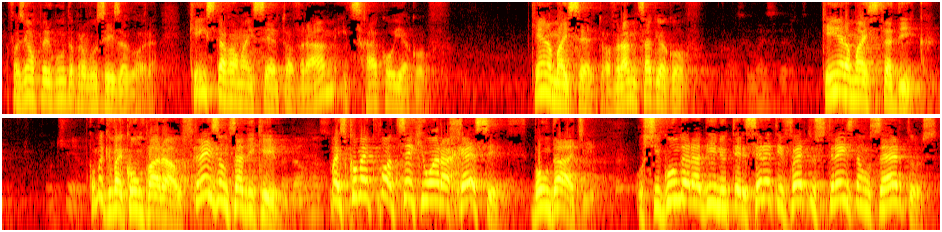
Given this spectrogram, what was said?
Vou fazer uma pergunta para vocês agora. Quem estava mais certo, Abraham, Yitzhak ou Yaakov? Quem era mais certo, Abraham, Yitzhak ou Yaakov? Quem era mais tzadik? Como é que vai comparar? Os três são tzadikim. Mas como é que pode ser que um era bondade, o segundo era Dino, o terceiro é Tiferet, os três estão certos?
